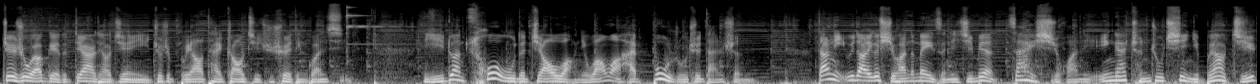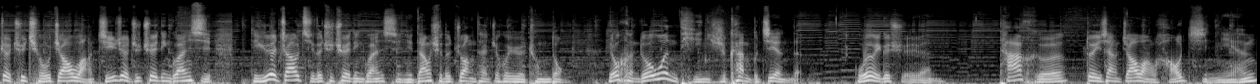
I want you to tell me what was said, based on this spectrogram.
这也是我要给的第二条建议，就是不要太着急去确定关系。你一段错误的交往，你往往还不如去单身。当你遇到一个喜欢的妹子，你即便再喜欢，你应该沉住气，你不要急着去求交往，急着去确定关系。你越着急的去确定关系，你当时的状态就会越冲动。有很多问题你是看不见的。我有一个学员，他和对象交往了好几年，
